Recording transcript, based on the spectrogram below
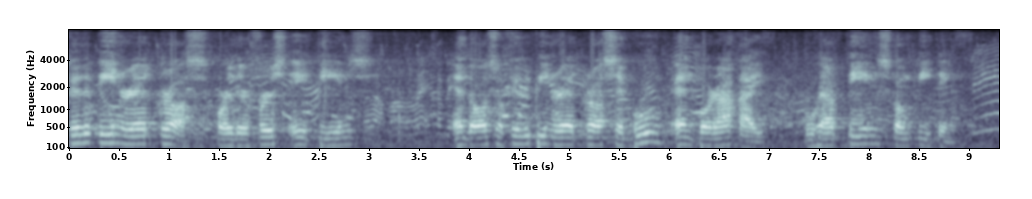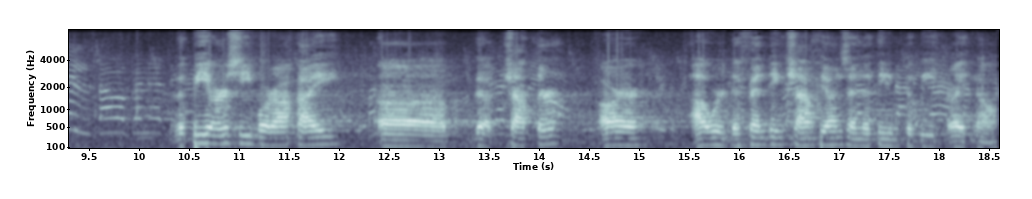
Philippine Red Cross for their first eight teams, and also Philippine Red Cross Cebu and Boracay, who have teams competing. The PRC Boracay, uh, the chapter, are our defending champions and the team to beat right now.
